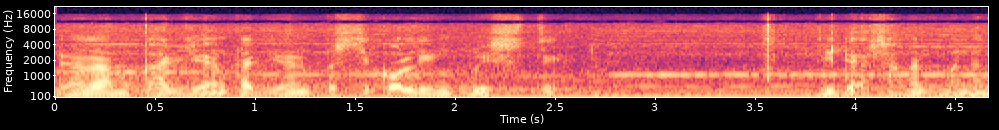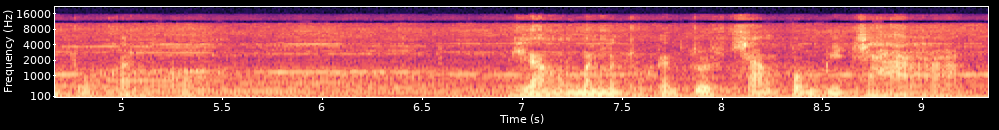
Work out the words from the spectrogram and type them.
dalam kajian-kajian psikolinguistik tidak sangat menentukan kok. Yang menentukan itu sang pembicara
